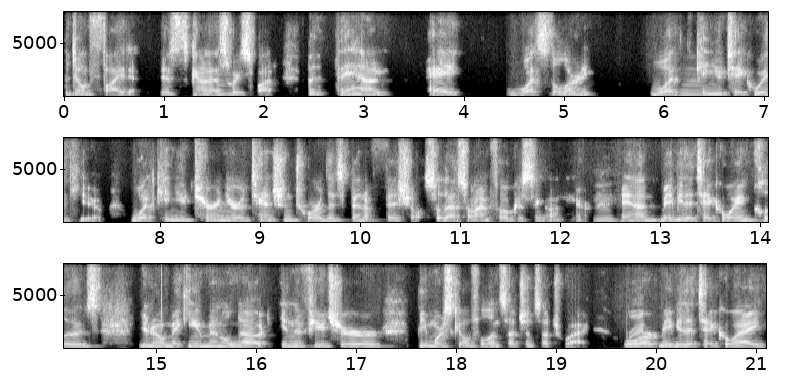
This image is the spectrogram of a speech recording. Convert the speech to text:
but don't fight it. It's kind of mm-hmm. that sweet spot. But then, hey, what's the learning? What mm-hmm. can you take with you? What can you turn your attention toward that's beneficial? So that's what I'm focusing on here. Mm-hmm. And maybe the takeaway includes, you know, making a mental note in the future, be more skillful in such and such way. Or maybe the takeaway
